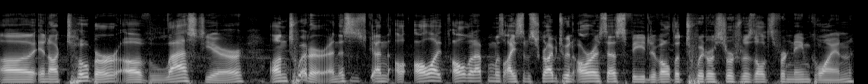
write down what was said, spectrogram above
uh, in October of last year on Twitter. And this is and all I, all that happened was I subscribed to an RSS feed of all the Twitter search results for Namecoin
